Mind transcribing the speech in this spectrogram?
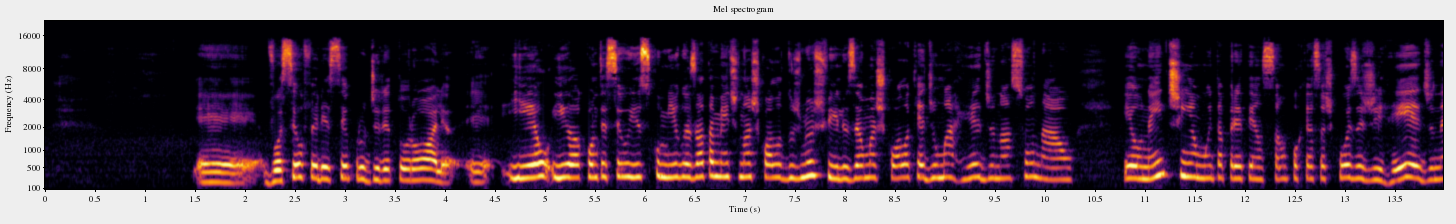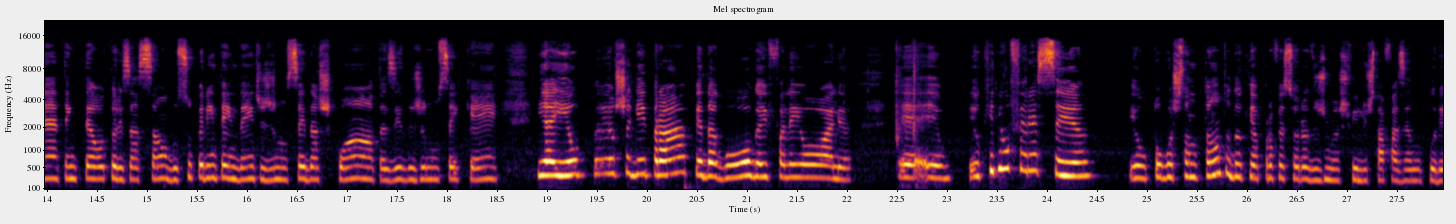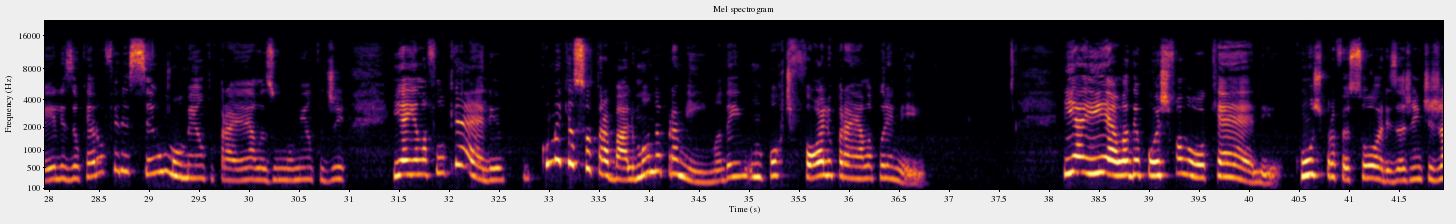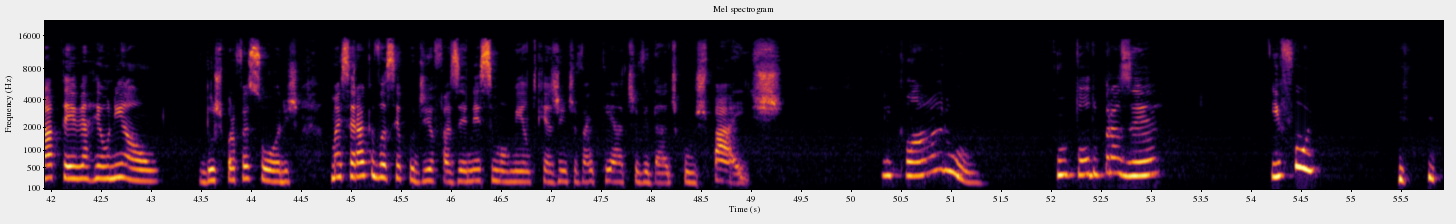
É, você oferecer para o diretor, olha, é, e, eu, e aconteceu isso comigo exatamente na escola dos meus filhos. É uma escola que é de uma rede nacional. Eu nem tinha muita pretensão, porque essas coisas de rede, né, tem que ter autorização do superintendente de não sei das quantas e de não sei quem. E aí eu, eu cheguei para a pedagoga e falei: olha, é, eu, eu queria oferecer eu estou gostando tanto do que a professora dos meus filhos está fazendo por eles, eu quero oferecer um momento para elas, um momento de. E aí ela falou: Kelly, como é que é o seu trabalho? Manda para mim. Mandei um portfólio para ela por e-mail. E aí ela depois falou: Kelly, com os professores a gente já teve a reunião dos professores, mas será que você podia fazer nesse momento que a gente vai ter a atividade com os pais? E claro, com todo prazer e fui.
